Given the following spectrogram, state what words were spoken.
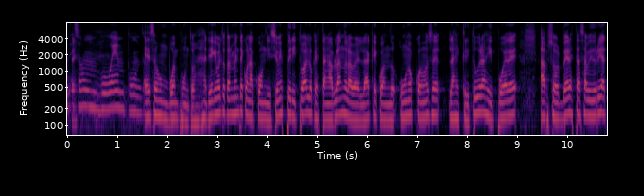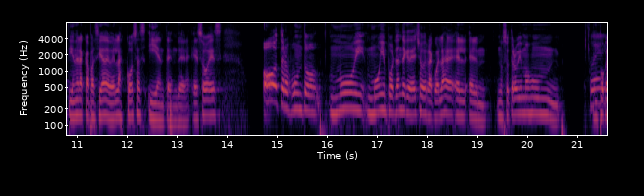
importante. eso es un buen punto. Eso es un buen punto. Tiene que ver totalmente con la condición espiritual, lo que están hablando. La verdad que cuando uno conoce las escrituras y puede absorber esta sabiduría, tiene la capacidad de ver las cosas y entender. Eso es otro punto muy, muy importante que de hecho, ¿recuerdas? El, el- nosotros vimos un, un poco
